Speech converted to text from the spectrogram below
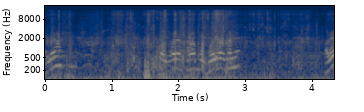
અલ્યા ખરાબ રહ્યા ખાલી અરે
